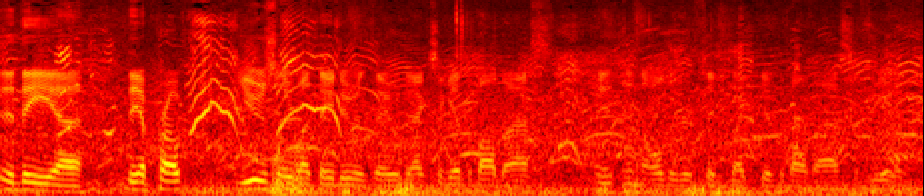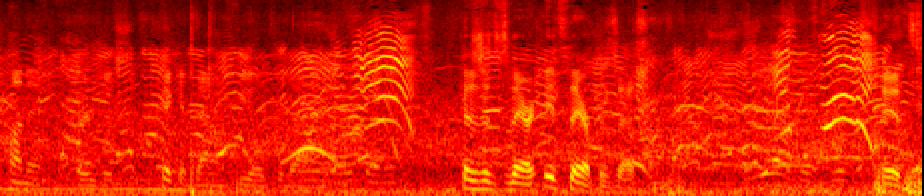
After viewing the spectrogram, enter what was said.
it the uh, the approach. Usually, what they do is they would actually give the ball to us. In, in the older cities, like give the ball to us, and we would punt it or just kick it downfield to them because it's their it's their possession. It's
